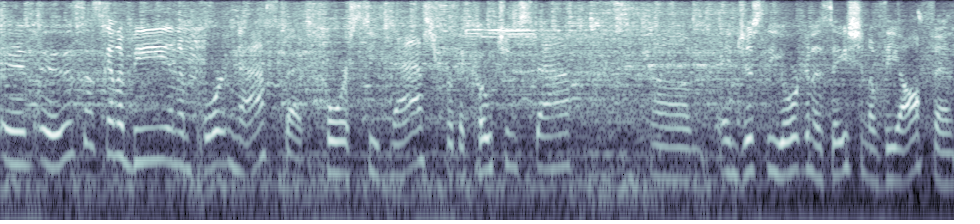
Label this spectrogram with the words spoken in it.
It, this is going to be an important aspect for Steve Nash, for the coaching staff, um, and just the organization of the offense.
